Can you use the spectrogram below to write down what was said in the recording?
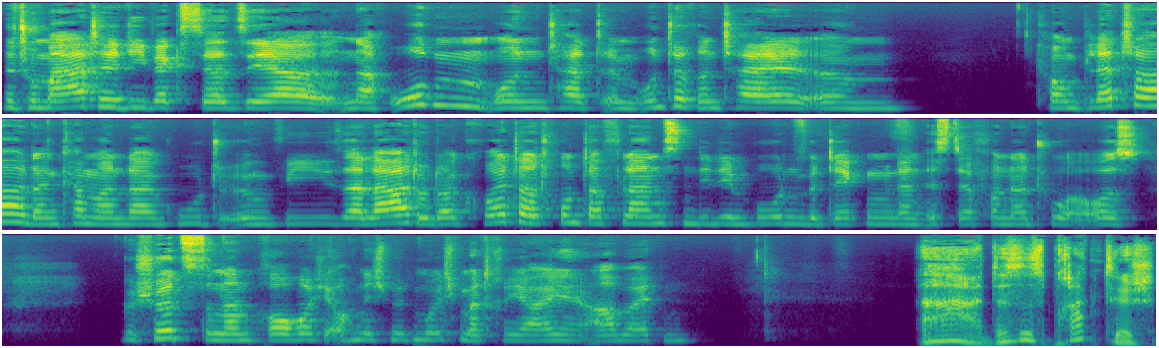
eine Tomate, die wächst ja sehr nach oben und hat im unteren Teil ähm, kaum Blätter, dann kann man da gut irgendwie Salat oder Kräuter drunter pflanzen, die den Boden bedecken. Dann ist der von Natur aus geschützt und dann brauche ich auch nicht mit Mulchmaterialien arbeiten. Ah, das ist praktisch.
